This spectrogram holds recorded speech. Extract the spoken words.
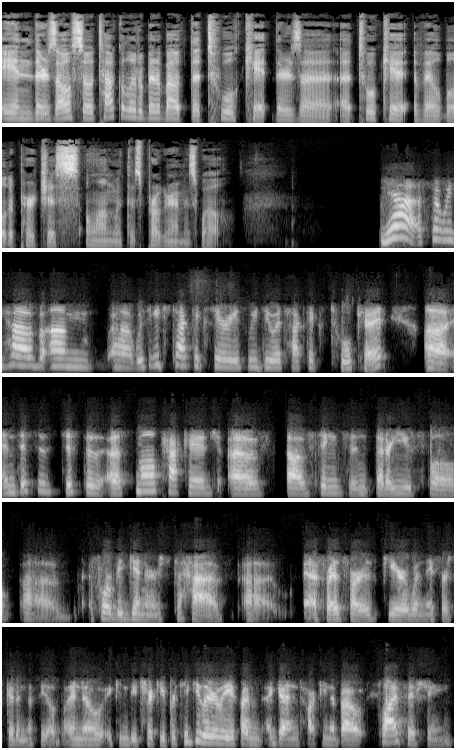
And there's also talk a little bit about the toolkit. There's a, a toolkit available to purchase along with this program as well. Yeah, so we have um, uh, with each tactic series we do a tactics toolkit, uh, and this is just a, a, small package of of things in, that are useful uh, for beginners to have uh, as far as gear when they first get in the field. I know it can be tricky, particularly if I'm again talking about fly fishing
